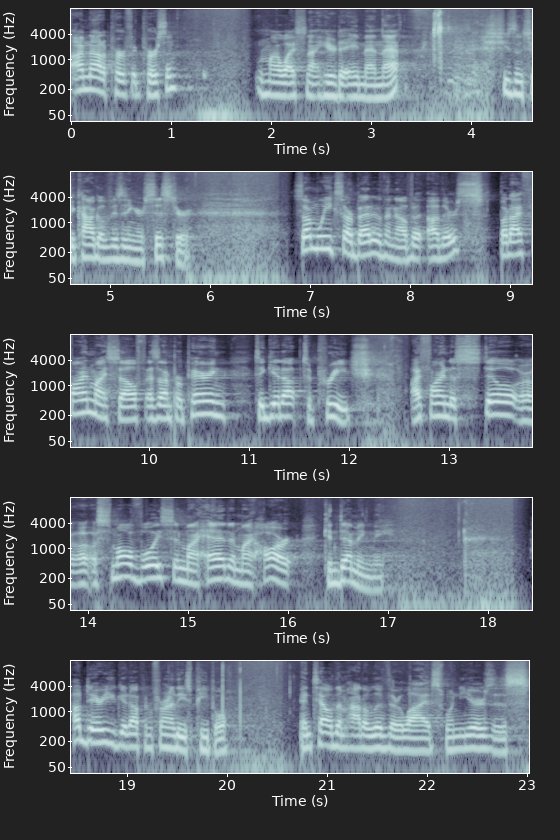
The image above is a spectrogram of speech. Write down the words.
I'm not a perfect person. My wife's not here to amen that. She's in Chicago visiting her sister. Some weeks are better than others, but I find myself, as I'm preparing to get up to preach, I find a still a, a small voice in my head and my heart condemning me. How dare you get up in front of these people and tell them how to live their lives when yours is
